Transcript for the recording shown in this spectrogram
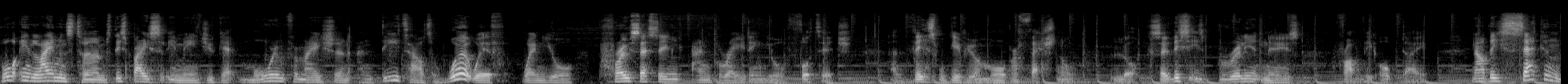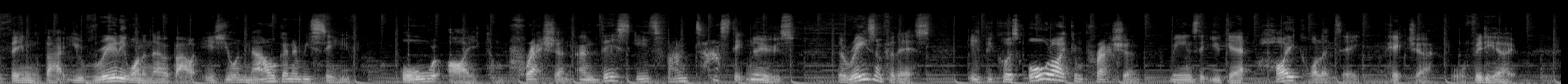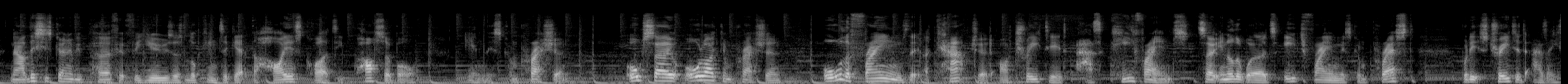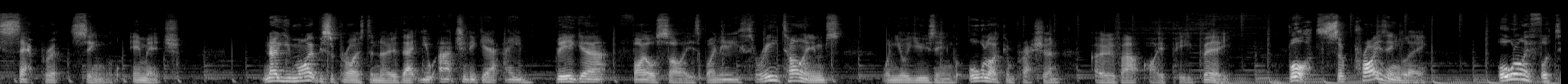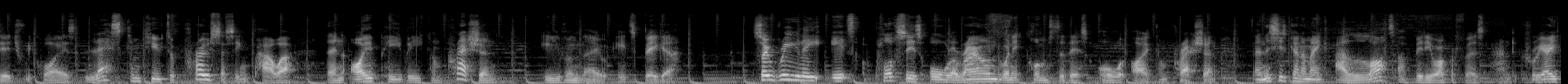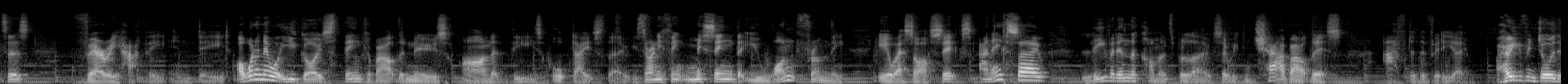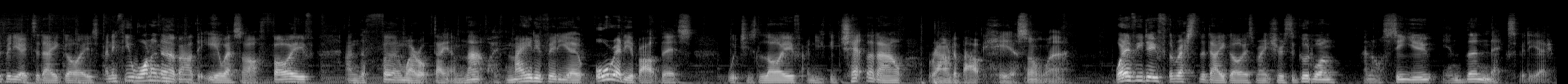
But in layman's terms, this basically means you get more information and detail to work with when you're processing and grading your footage. And this will give you a more professional look. So this is brilliant news from the update. Now, the second thing that you really want to know about is you're now going to receive ALL-I compression. And this is fantastic news. The reason for this is because ALL-I compression means that you get high quality picture or video. Now this is going to be perfect for users looking to get the highest quality possible in this compression. Also, ALL-I compression, all the frames that are captured are treated as keyframes. So in other words, each frame is compressed, but it's treated as a separate single image. Now you might be surprised to know that you actually get a bigger file size by nearly three times when you're using ALL-I compression over IPB. But surprisingly, ALL-I footage requires less computer processing power than IPB compression, even though it's bigger. So really, it's pluses all around when it comes to this ALL-I compression. And this is gonna make a lot of videographers and creators very happy indeed. I wanna know what you guys think about the news on these updates though. Is there anything missing that you want from the EOS R6? And if so, leave it in the comments below so we can chat about this after the video. I hope you've enjoyed the video today guys and if you want to know about the EOS R5 and the firmware update on that I've made a video already about this which is live and you can check that out round about here somewhere. Whatever you do for the rest of the day guys make sure it's a good one and I'll see you in the next video.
